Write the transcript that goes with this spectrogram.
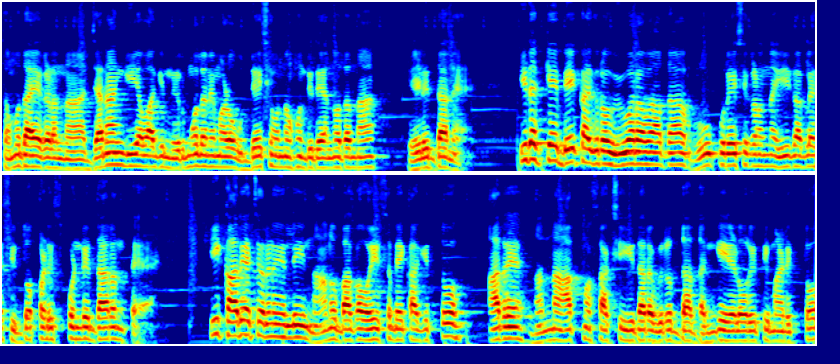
ಸಮುದಾಯಗಳನ್ನು ಜನಾಂಗೀಯವಾಗಿ ನಿರ್ಮೂಲನೆ ಮಾಡುವ ಉದ್ದೇಶವನ್ನು ಹೊಂದಿದೆ ಅನ್ನೋದನ್ನು ಹೇಳಿದ್ದಾನೆ. ಇದಕ್ಕೆ ಬೇಕಾಗಿರೋ ವಿವರವಾದ ರೂಪುರೇಷೆಗಳನ್ನು ಈಗಾಗಲೇ ಸಿದ್ಧಪಡಿಸಿಕೊಂಡಿದ್ದಾರಂತೆ. ಈ ಕಾರ್ಯಾಚರಣೆಯಲ್ಲಿ ನಾನು ಭಾಗವಹಿಸಬೇಕಾಗಿತ್ತು, ಆದರೆ ನನ್ನ ಆತ್ಮಸಾಕ್ಷಿ ಇದರ ವಿರುದ್ಧ ದಂಗೆ ಹೇಳೋ ರೀತಿ ಮಾಡಿತ್ತು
